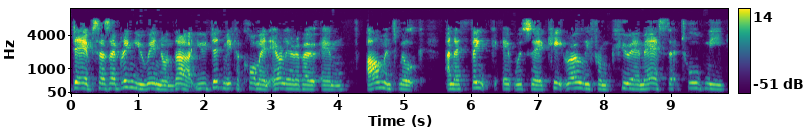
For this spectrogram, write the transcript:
Debs, as I bring you in on that, you did make a comment earlier about um, almond milk, and I think it was uh, Kate Rowley from QMS that told me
